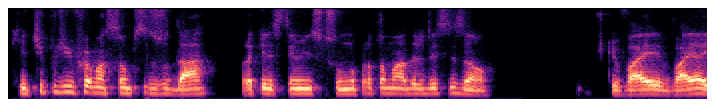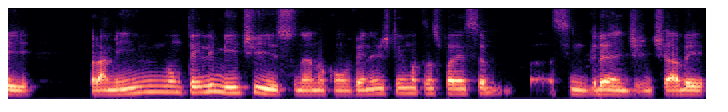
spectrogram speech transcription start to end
Que tipo de informação preciso dar para que eles tenham insumo para tomada de decisão? Acho que vai, vai aí para mim não tem limite isso, né? No convênio a gente tem uma transparência assim grande, a gente abre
